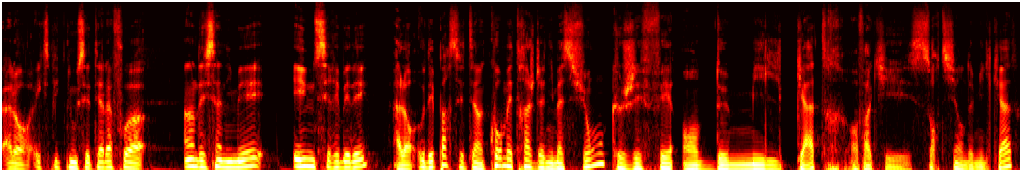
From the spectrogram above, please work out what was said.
alors, explique-nous, c'était à la fois un dessin animé et une série BD alors au départ c'était un court métrage d'animation que j'ai fait en 2004, enfin qui est sorti en 2004.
